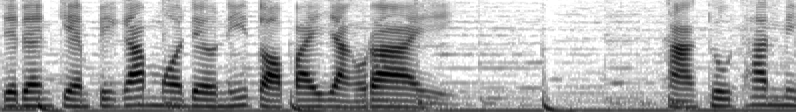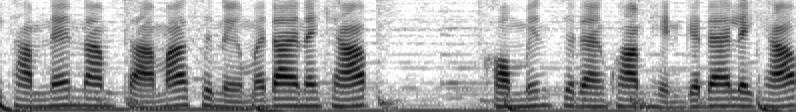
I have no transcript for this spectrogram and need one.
จะเดินเกมปิกอัพโมเดลนี้ต่อไปอย่างไร หากทุกท่านมีคำแนะนำสามารถเสนอมาได้นะครับ คอมเมนต์แสดงความเห็นกันได้เลยครับ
